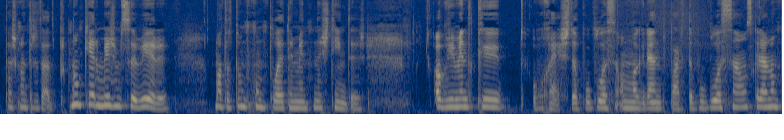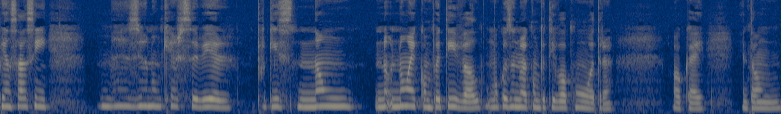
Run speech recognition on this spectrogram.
estás contratado, porque não quero mesmo saber. Malta, estou-me completamente nas tintas. Obviamente que o resto da população, uma grande parte da população, se calhar não pensa assim, mas eu não quero saber, porque isso não, não, não é compatível, uma coisa não é compatível com a outra ok? Então,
